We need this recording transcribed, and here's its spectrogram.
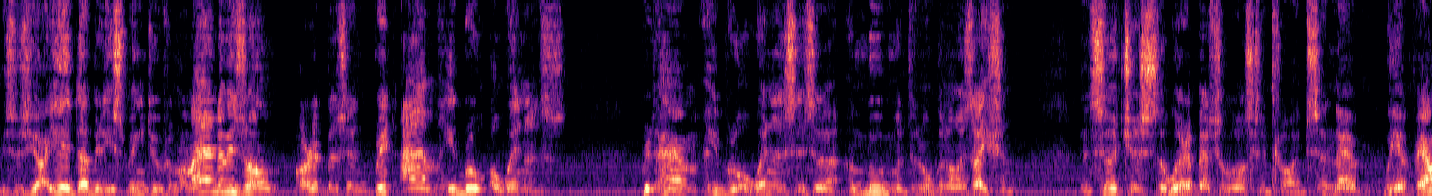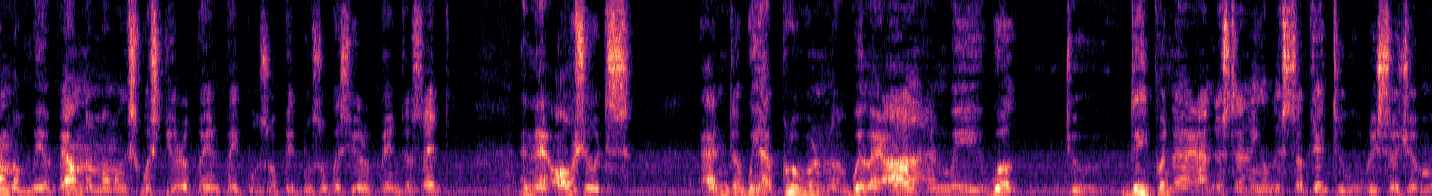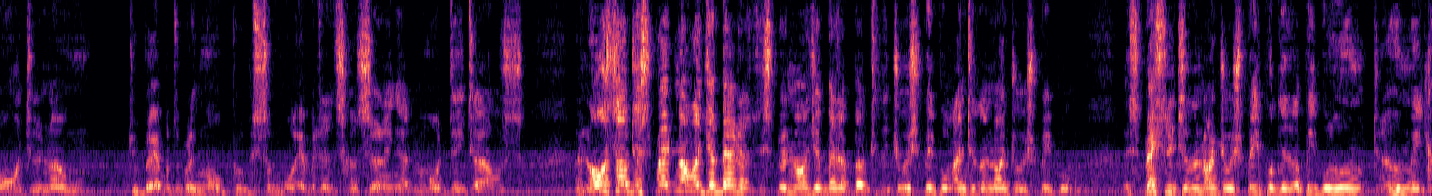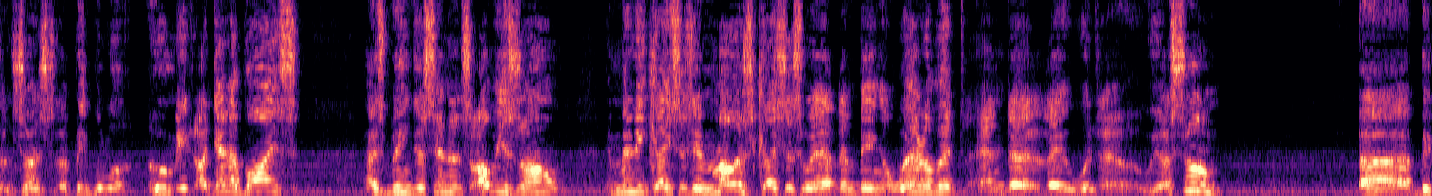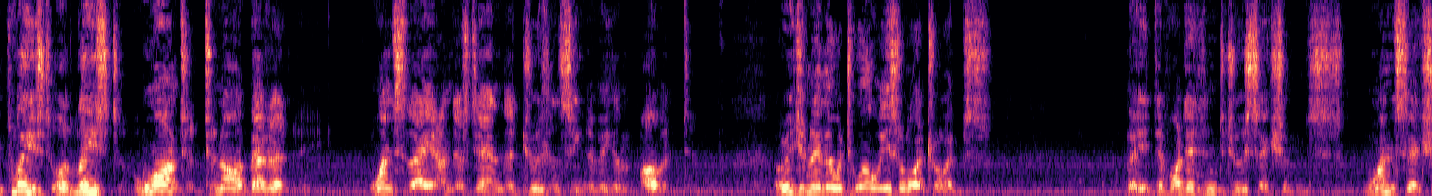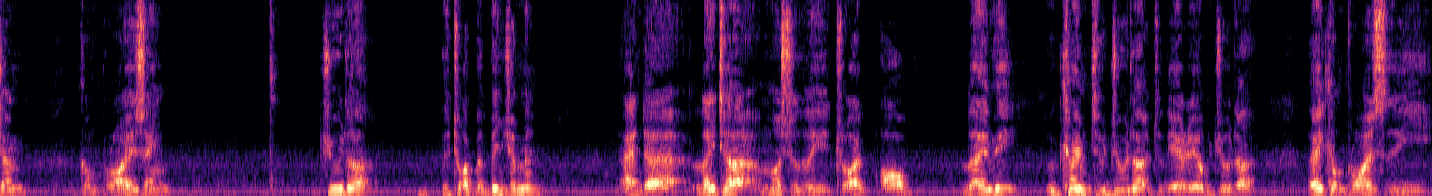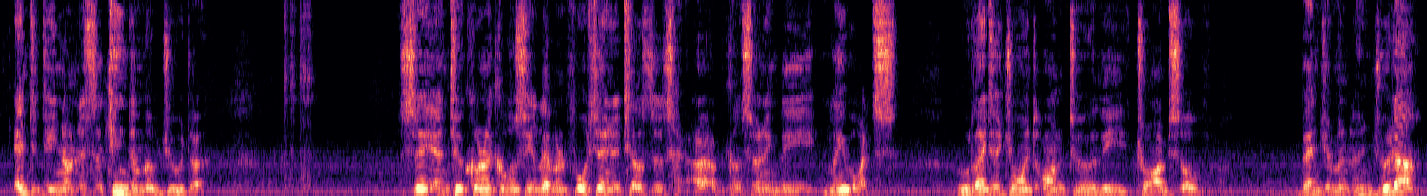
This is Yair is speaking to you from the land of Israel. I represent Brit-Am Hebrew Awareness. Brit-Am Hebrew Awareness is a, a movement, an organization that searches the whereabouts of the lost in tribes, and have, we have found them. We have found them amongst West European peoples or peoples of West European descent, and their offshoots, and uh, we have proven where they are, and we work to deepen our understanding of this subject, to research it more, to know, to be able to bring more proofs, some more evidence concerning it, and more details. And also to spread knowledge about it, to spread knowledge about it both to the Jewish people and to the non-Jewish people, especially to the non-Jewish people, to the people whom, to whom it concerns, to the people whom it identifies as being descendants of Israel, in many cases, in most cases, without them being aware of it, and uh, they would, uh, we assume, uh, be pleased, or at least want to know about it once they understand the truth and significance of it. Originally there were 12 Israelite tribes. They divided into two sections. One section comprising Judah, the tribe of Benjamin, and uh, later most of the tribe of Levi, who came to Judah, to the area of Judah, they comprise the entity known as the Kingdom of Judah. See, in 2 Chronicles 11, 14, it tells us uh, concerning the Levites, who later joined on to the tribes of Benjamin and Judah,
